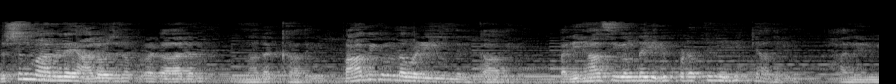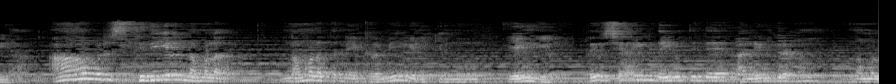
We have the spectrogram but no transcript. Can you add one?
ദുഷ്ടന്മാരുടെ ആലോചന പ്രകാരം നടക്കാതെയും പാപികളുടെ വഴിയിൽ നിൽക്കാതെയും പരിഹാസികളുടെ ഇരിപ്പിടത്തിൽ ഇരിക്കാതെയും ഹലലുയ ആ ഒരു സ്ഥിതിയിൽ നമ്മൾ നമ്മളെ തന്നെ ക്രമീകരിക്കുന്നു എങ്കിൽ തീർച്ചയായും ദൈവത്തിന്റെ അനുഗ്രഹം നമ്മൾ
